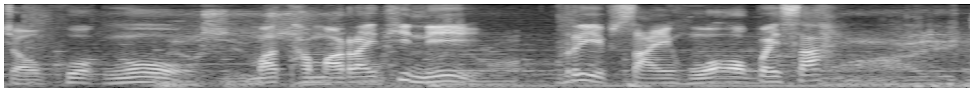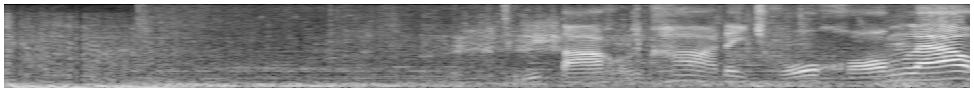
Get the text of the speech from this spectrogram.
เจ้าพวกโง่ มาทำอะไรที่นี่ รีบใส่หัวออกไปซะ ถึงตาของข้าได้โชว์ของแล้ว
